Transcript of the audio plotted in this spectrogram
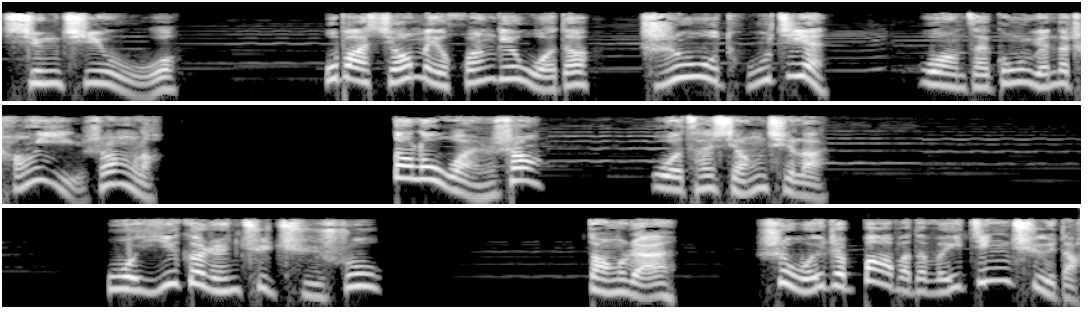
星期五，我把小美还给我的植物图鉴忘在公园的长椅上了。到了晚上，我才想起来，我一个人去取书，当然是围着爸爸的围巾去的。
